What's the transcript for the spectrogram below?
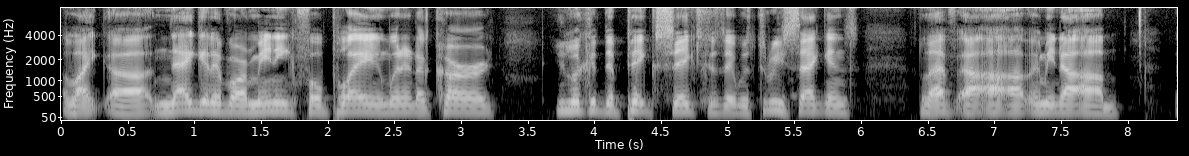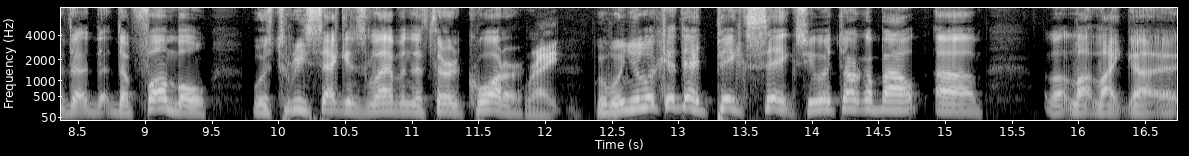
like uh, negative or meaningful play and when it occurred? You look at the pick six because there was three seconds left. Uh, uh, I mean, uh, um, the, the the fumble was three seconds left in the third quarter. Right. But when you look at that pick six, you would talk about uh, like uh,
